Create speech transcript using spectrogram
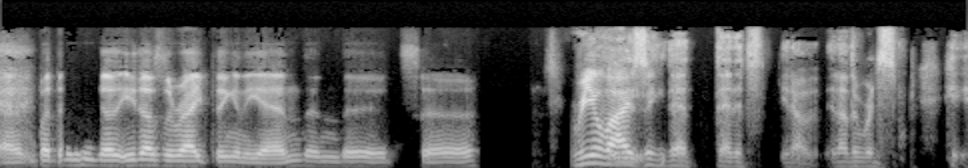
Uh, but then he does, he does the right thing in the end, and it's uh, realizing that that it's you know in other words he,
